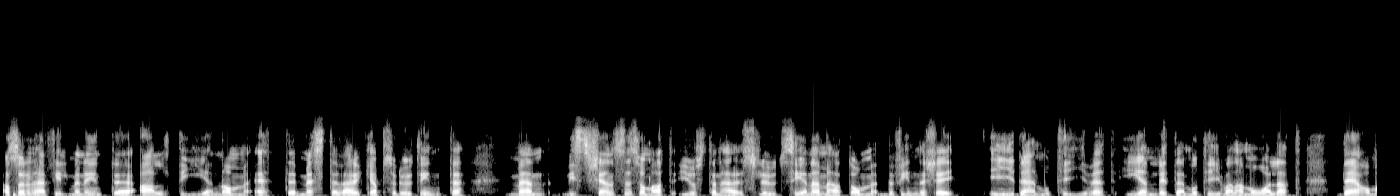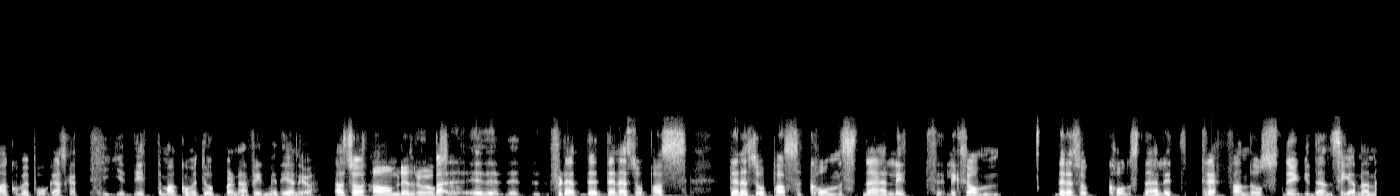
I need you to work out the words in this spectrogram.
Alltså den här filmen är inte alltigenom ett mästerverk, absolut inte. Men visst känns det som att just den här slutscenen med att de befinner sig i det här motivet enligt det motiv han har målat. Det har man kommit på ganska tidigt när man kommit upp med den här filmidén ju. Alltså, ja, men det tror jag också. För det, det, den är så pass den är så pass konstnärligt liksom den är så konstnärligt träffande och snygg den scenen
